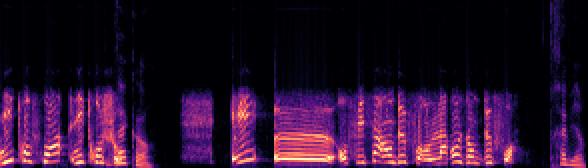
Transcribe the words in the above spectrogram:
ni trop froid, ni trop chaud. D'accord. Et euh, on fait ça en deux fois, on l'arrose en deux fois. Très bien.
